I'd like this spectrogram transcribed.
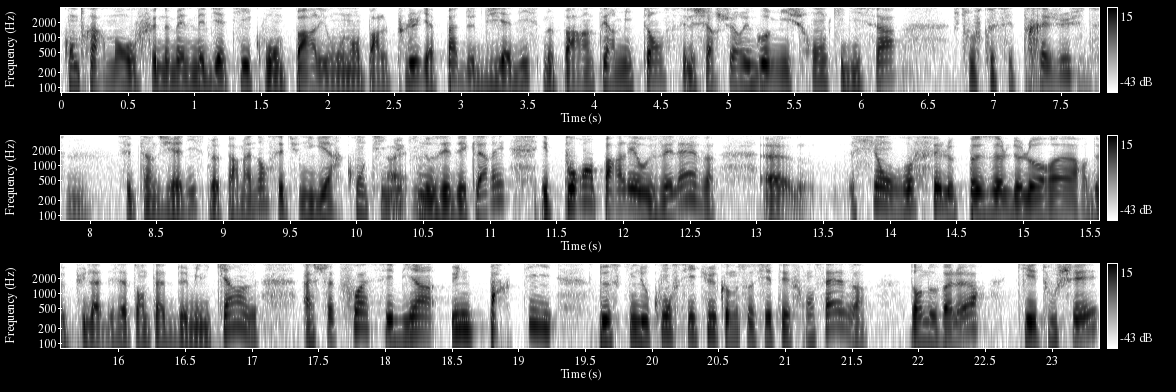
contrairement au phénomène médiatique où on parle et où on n'en parle plus, il n'y a pas de djihadisme par intermittence. C'est le chercheur Hugo Micheron qui dit ça. Je trouve que c'est très juste. C'est un djihadisme permanent. C'est une guerre continue Ouais. qui nous est déclarée. Et pour en parler aux élèves. euh, si on refait le puzzle de l'horreur depuis la, des attentats de 2015, à chaque fois, c'est bien une partie de ce qui nous constitue comme société française, dans nos valeurs, qui est touchée.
